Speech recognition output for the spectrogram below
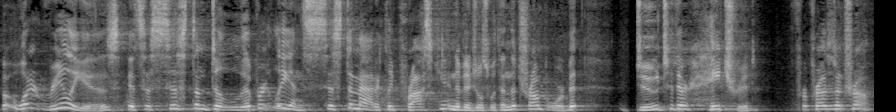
but what it really is, it's a system deliberately and systematically prosecuting individuals within the Trump orbit due to their hatred for President Trump.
